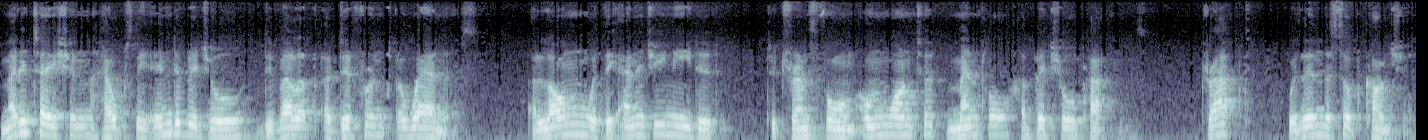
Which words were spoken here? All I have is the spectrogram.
Meditation helps the individual develop a different awareness, along with the energy needed to transform unwanted mental habitual patterns trapped within the subconscious.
